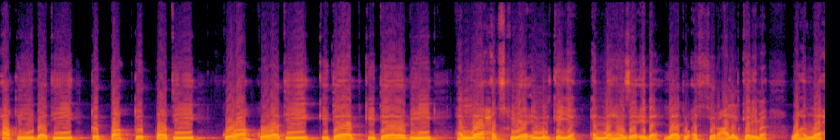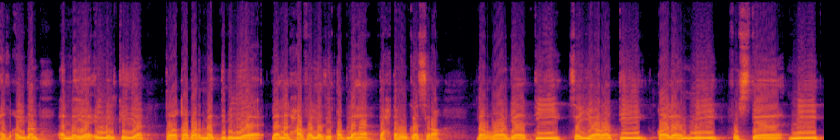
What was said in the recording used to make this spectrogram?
حقيبتي. قطة قطتي. كرة كرتي. كتاب كتابي. هنلاحظ في ياء الملكية أنها زائدة لا تؤثر على الكلمة؟ وهنلاحظ أيضا أن ياء الملكية تعتبر مد بالياء لأن الحرف الذي قبلها تحته كسرة؟ دراجاتي سيارتي قلمي فستاني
